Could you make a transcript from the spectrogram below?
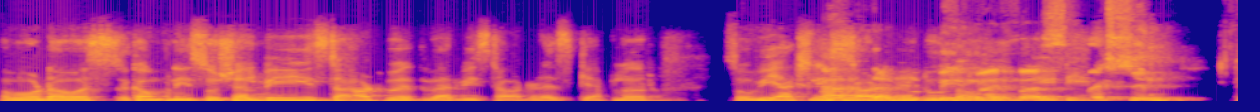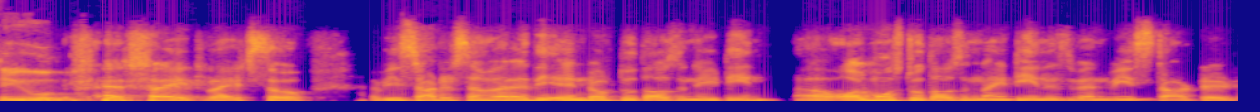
about our company. So shall we start with where we started as Kepler? So we actually started that would in 2018. Be my first question to you. right, right. So we started somewhere at the end of 2018. Uh, almost 2019 is when we started,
